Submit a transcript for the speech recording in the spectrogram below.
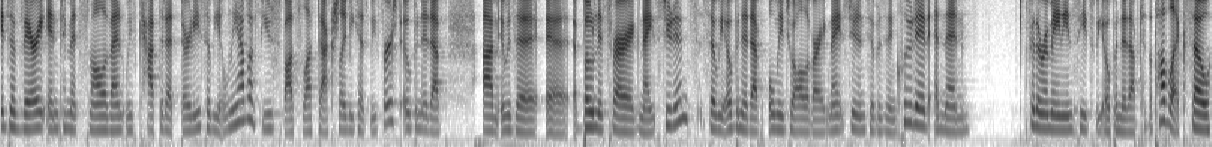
It's a very intimate, small event. We've capped it at 30. So, we only have a few spots left actually because we first opened it up um, it was a, a, a, bonus for our Ignite students. So we opened it up only to all of our Ignite students. It was included. And then for the remaining seats, we opened it up to the public. So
